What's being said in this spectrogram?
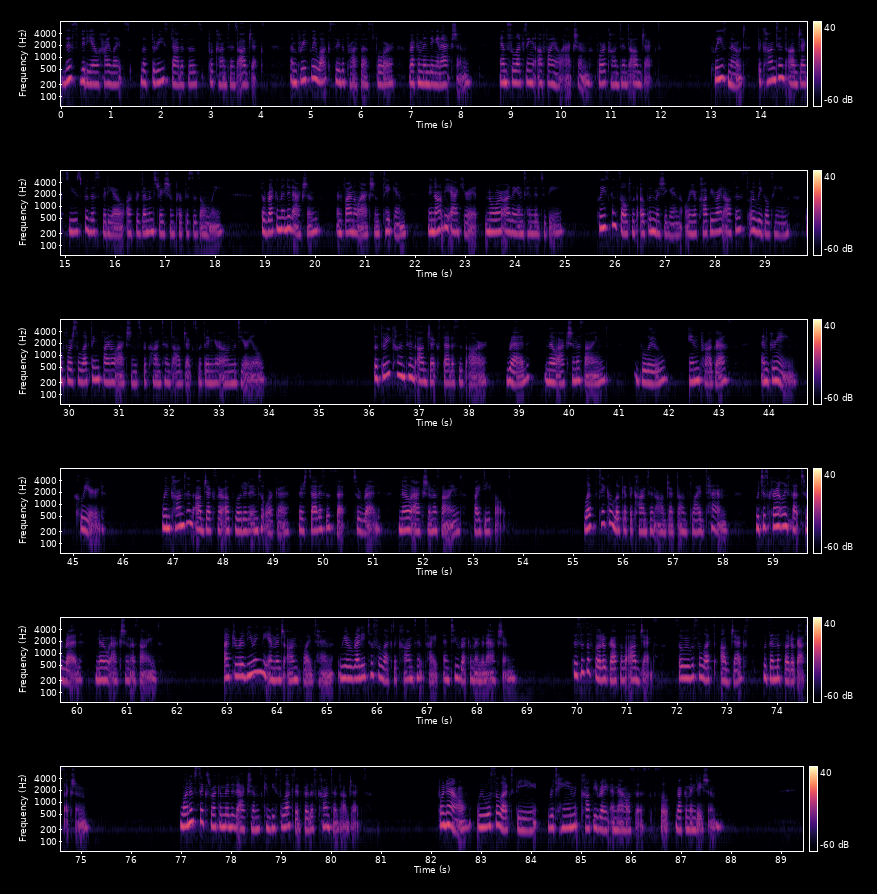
This video highlights the three statuses for content objects and briefly walks through the process for recommending an action and selecting a final action for a content object. Please note, the content objects used for this video are for demonstration purposes only. The recommended actions and final actions taken may not be accurate, nor are they intended to be. Please consult with Open Michigan or your copyright office or legal team before selecting final actions for content objects within your own materials. The three content object statuses are red, no action assigned, blue, in progress, and green, cleared. When content objects are uploaded into OERca, their status is set to red, no action assigned, by default. Let's take a look at the content object on slide 10, which is currently set to red, no action assigned. After reviewing the image on slide 10, we are ready to select a content type and to recommend an action. This is a photograph of objects, so we will select Objects within the Photograph section. One of six recommended actions can be selected for this content object. For now, we will select the Retain Copyright Analysis recommendation.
